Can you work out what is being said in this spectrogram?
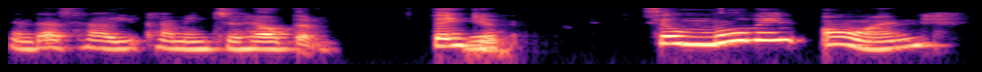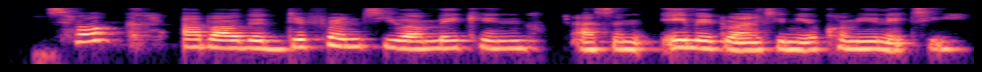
And that's how you come in to help them. Thank yep. you. So, moving on, talk about the difference you are making as an immigrant in your community.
